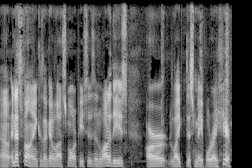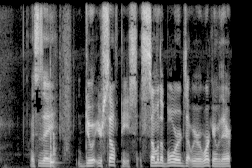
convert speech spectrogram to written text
Uh, and that's fine because I've got a lot of smaller pieces. And a lot of these are like this maple right here. This is a do-it-yourself piece. Some of the boards that we were working over there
